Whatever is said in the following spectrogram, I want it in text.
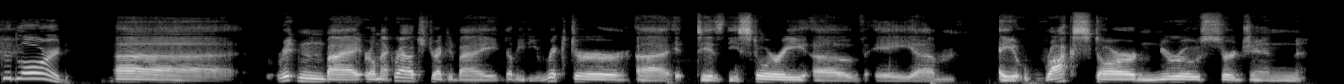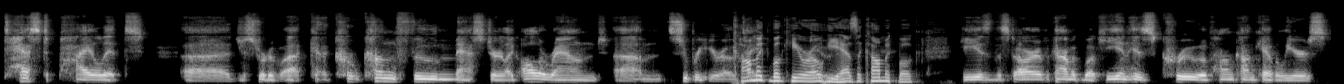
Good lord! Uh, written by Earl Mac Rauch, directed by W.D. Richter. Uh, it is the story of a um, a rock star neurosurgeon test pilot. Uh, just sort of a kung fu master, like all around um, superhero, comic book hero. Dude. He has a comic book. He is the star of a comic book. He and his crew of Hong Kong Cavaliers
